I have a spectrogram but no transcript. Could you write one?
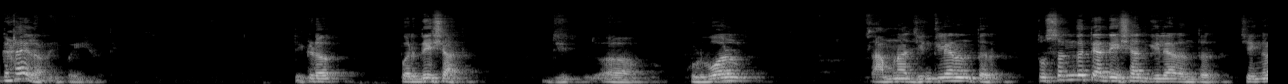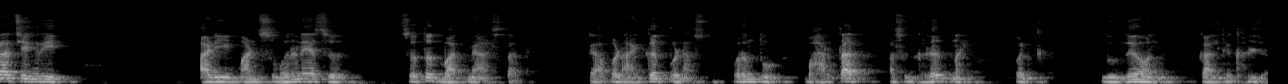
घडायला नाही पाहिजे होती. तिकडं परदेशात जी फुटबॉल सामना जिंकल्यानंतर तो संघ त्या देशात गेल्यानंतर चेंगराचेंगरी आणि माणसं मरण्याचं सतत बातम्या असतात. त्या आपण ऐकत पण असतो. परंतु भारतात असं घडत नाही. पण दुर्दैवानं काल ते घडलं.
